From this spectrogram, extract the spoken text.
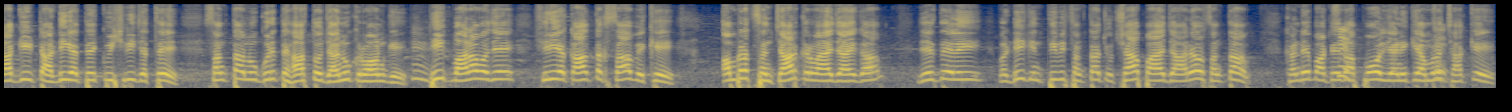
ਰਾਗੀ ਢਾਡੀ ਅਤੇ ਕਵਿਸ਼ਰੀ ਜਥੇ ਸੰਗਤਾਂ ਨੂੰ ਗੁਰ ਇਤਿਹਾਸ ਤੋਂ ਜਾਣੂ ਕਰਵਾਉਣਗੇ ਠੀਕ 12 ਵਜੇ ਸ੍ਰੀ ਅਕਾਲ ਤਖਤ ਸਾਹਿਬ ਵਿਖੇ ਅੰਮ੍ਰਿਤ ਸੰਚਾਰ ਕਰਵਾਇਆ ਜਾਏਗਾ ਜਿਸ ਦੇ ਲਈ ਵੱਡੀ ਗਿਣਤੀ ਵਿੱਚ ਸੰਗਤਾਂ 'ਚ ਉਤਸ਼ਾਹ ਪਾਇਆ ਜਾ ਰਿਹਾ ਔਰ ਸੰਗਤਾਂ ਖੰਡੇ ਬਾਟੇ। ਦਾ ਪੋਲ ਯਾਨੀ ਕਿ ਅੰਮ੍ਰਿਤ। ਛਕ ਕੇ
